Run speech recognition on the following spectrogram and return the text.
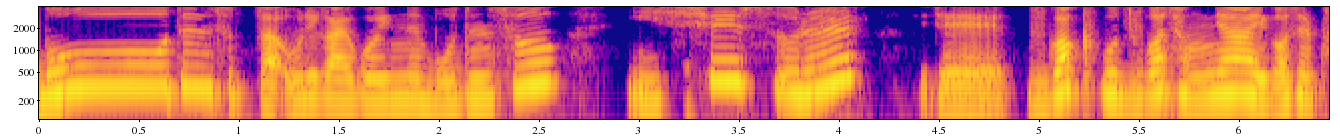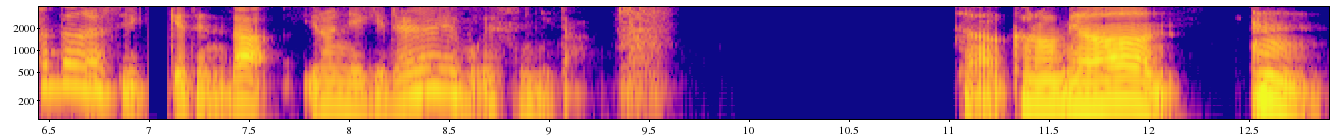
모든 숫자, 우리가 알고 있는 모든 수, 이 실수를 이제 누가 크고 누가 작냐 이것을 판단할 수 있게 된다. 이런 얘기를 해보겠습니다. 자, 그러면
